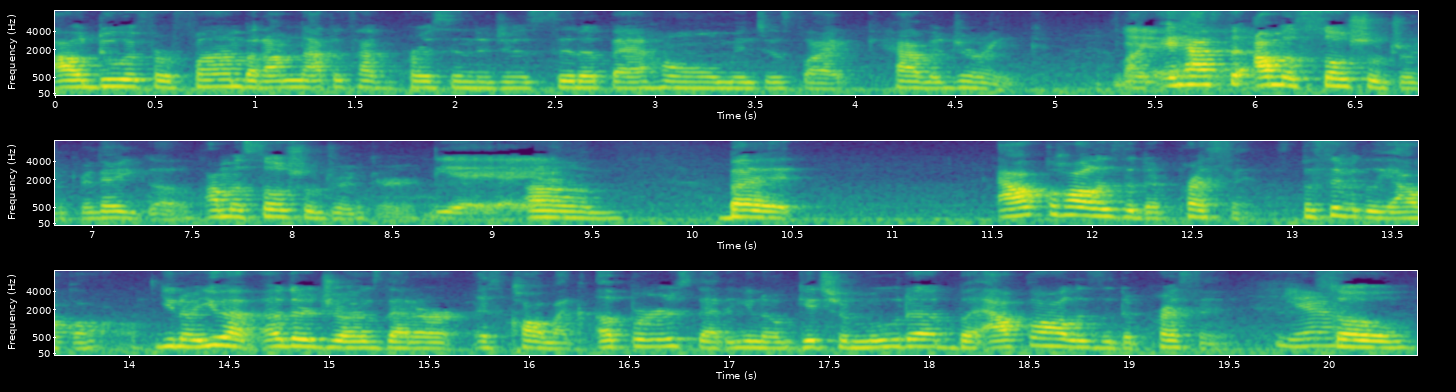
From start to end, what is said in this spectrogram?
I'll do it for fun, but I'm not the type of person to just sit up at home and just like have a drink. Like it has to. I'm a social drinker. There you go. I'm a social drinker. Yeah, yeah, yeah. Um, but alcohol is a depressant, specifically alcohol. You know, you have other drugs that are it's called like uppers that you know get your mood up, but alcohol is a depressant. yeah. So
